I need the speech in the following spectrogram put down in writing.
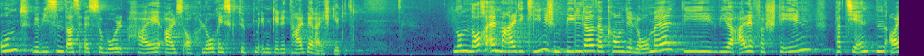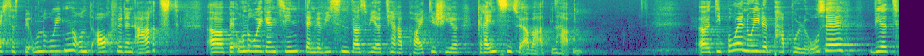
Und wir wissen, dass es sowohl High- als auch Low-Risk-Typen im Genitalbereich gibt. Nun noch einmal die klinischen Bilder der Kondylome, die wir alle verstehen, Patienten äußerst beunruhigen und auch für den Arzt äh, beunruhigend sind, denn wir wissen, dass wir therapeutisch hier Grenzen zu erwarten haben. Äh, die Boenoide Papulose wird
